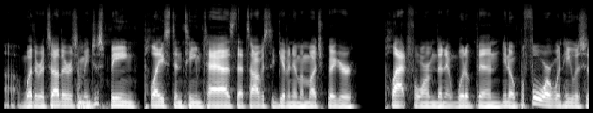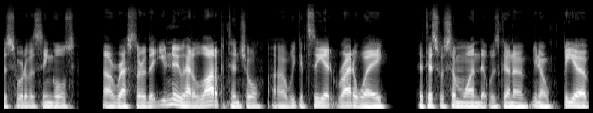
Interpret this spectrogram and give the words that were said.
uh, whether it's others. I mean, just being placed in Team Taz, that's obviously given him a much bigger platform than it would have been, you know, before when he was just sort of a singles uh, wrestler that you knew had a lot of potential. Uh, we could see it right away that this was someone that was going to, you know, be a,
